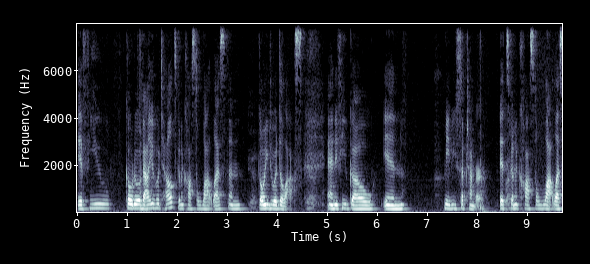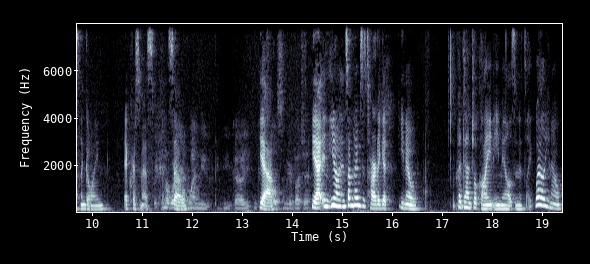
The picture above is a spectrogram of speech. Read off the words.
if you go to a value hotel, it's going to cost a lot less than Yeah. going to a deluxe. Yeah. And if you go in maybe September, it's Right. going to cost a lot less than going at Christmas. So So- and when you go, can Yeah. control some of your budget. Yeah, and you know, and sometimes it's hard to get, you know, potential client emails and it's like, well, you know,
